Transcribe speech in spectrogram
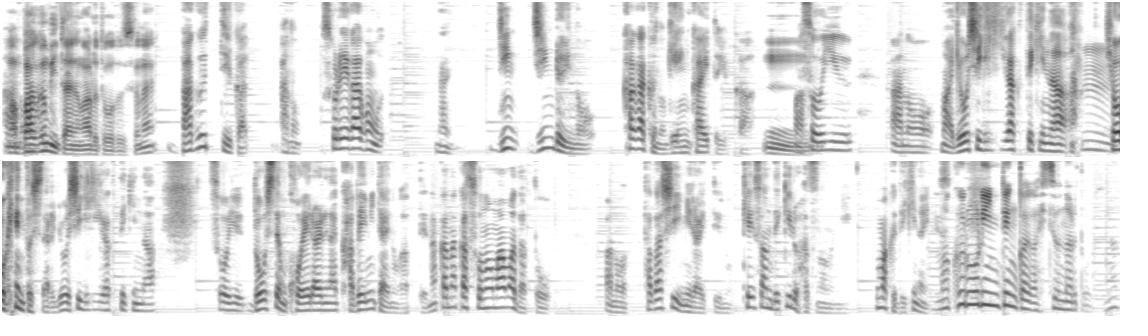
まあ、のバグみたいのがあるってことですよね。バグっていうか、あの、それがもう、何人、人類の科学の限界というか、うん。まあそういう、あの、まあ量子力学的なうん表現としたら量子力学的な、そういうどうしても越えられない壁みたいのがあって、なかなかそのままだと、あの、正しい未来っていうのを計算できるはずなのに、うまくできないんですマ。クローリン展開が必要になるってことですね。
